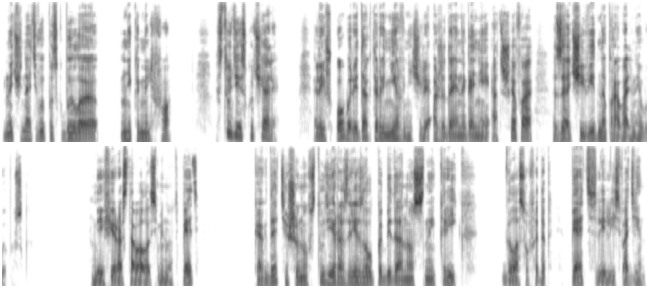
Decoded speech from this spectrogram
начинать выпуск было не камильфо. В студии скучали. Лишь оба редактора нервничали, ожидая нагоней от шефа за очевидно провальный выпуск. До эфира оставалось минут пять, когда тишину в студии разрезал победоносный крик. Голосов эдак пять слились в один.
